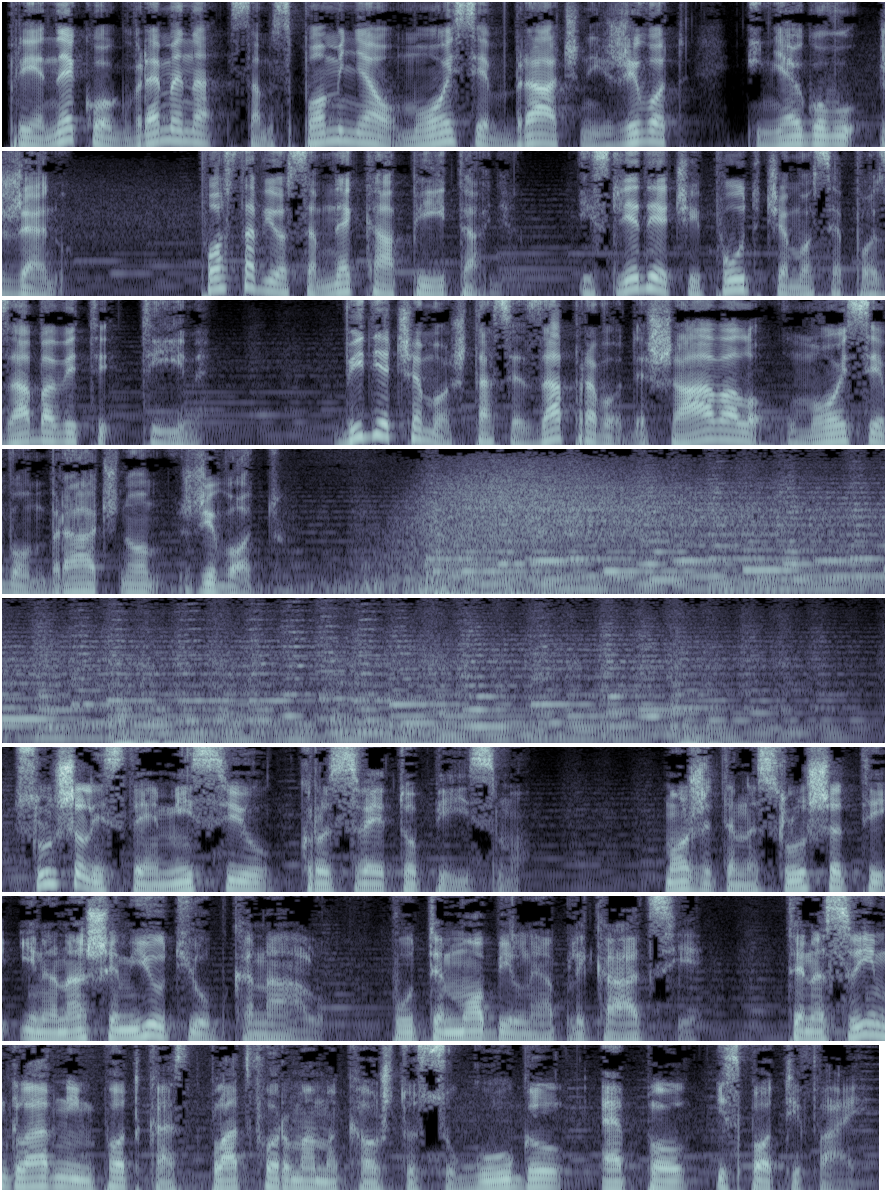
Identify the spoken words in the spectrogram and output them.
Prije nekog vremena sam spominjao Mojsjev bračni život i njegovu ženu. Postavio sam neka pitanja i sljedeći put ćemo se pozabaviti time. Vidjet ćemo šta se zapravo dešavalo u Mojsijevom bračnom životu. Slušali ste emisiju Kroz sveto pismo. Možete nas slušati i na našem YouTube kanalu, putem mobilne aplikacije, te na svim glavnim podcast platformama kao što su Google, Apple i Spotify.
